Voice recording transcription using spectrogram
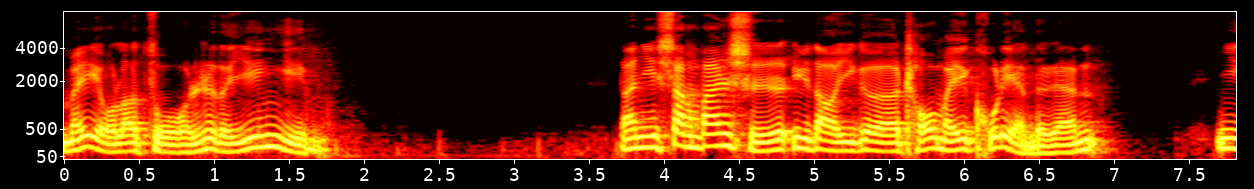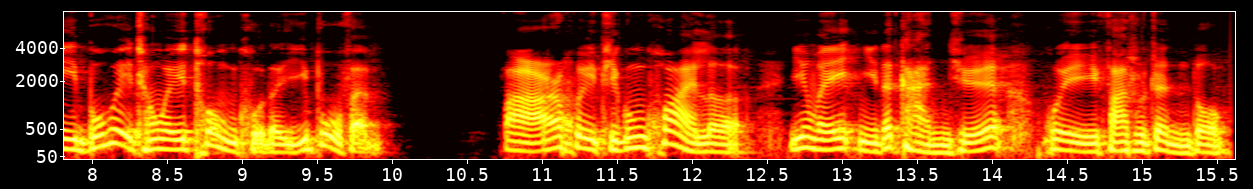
没有了昨日的阴影。当你上班时遇到一个愁眉苦脸的人，你不会成为痛苦的一部分，反而会提供快乐，因为你的感觉会发出震动。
